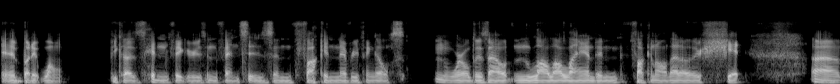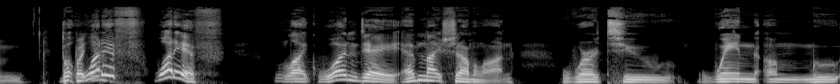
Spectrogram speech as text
eh, but it won't because Hidden Figures and Fences and fucking everything else in the world is out, and La La Land and fucking all that other shit. Um, but, but what yeah. if, what if, like one day M Night Shyamalan were to win a mo-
